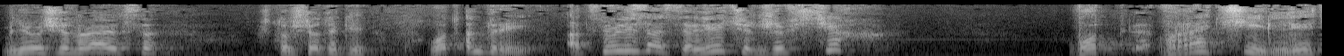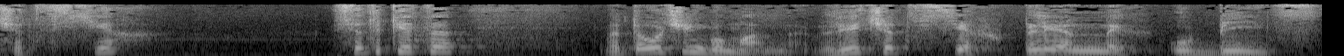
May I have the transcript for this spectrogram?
Мне очень нравится, что все-таки... Вот, Андрей, а цивилизация лечит же всех. Вот врачи лечат всех. Все-таки это, это очень гуманно. Лечат всех пленных, убийц,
